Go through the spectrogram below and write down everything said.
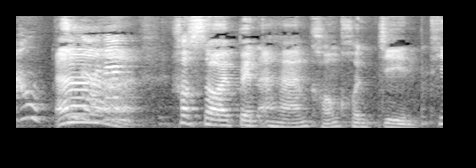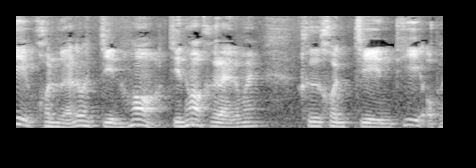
เอ้าจริงเหรออาจารย์ข้าวซอยเป็นอาหารของคนจีน ที่คนเหนือเรียกว่าจีนห่อจีนห่อคืออะไรรู้ไหมคือคนจีนที่อพ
